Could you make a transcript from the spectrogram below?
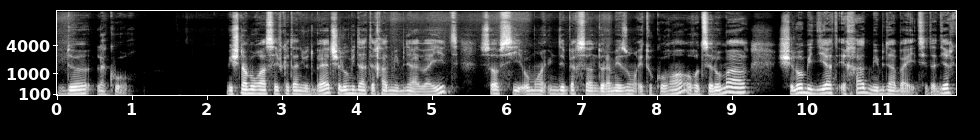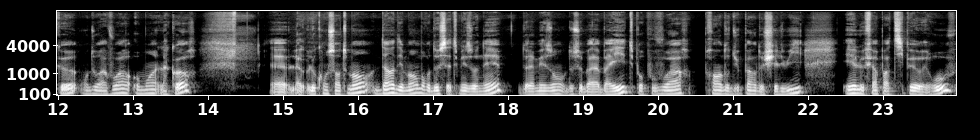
de la cour. Mishnabura Seif Katan Yudbet, Shelomidat Echad Mibne Abayit, sauf si au moins une des personnes de la maison est au courant, Rotzelomar, Shelomidiat Echad Mibne Abayit, c'est-à-dire qu'on doit avoir au moins l'accord euh, le consentement d'un des membres de cette maisonnée, de la maison de ce balabaït, pour pouvoir prendre du pain de chez lui et le faire participer au Hérouv.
